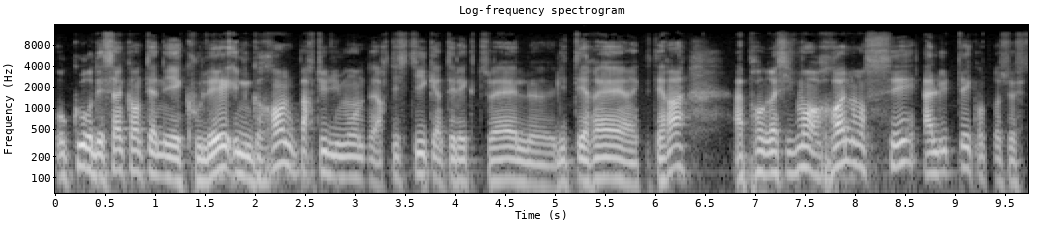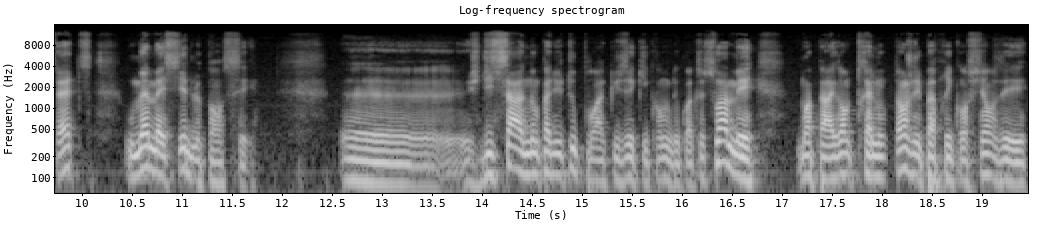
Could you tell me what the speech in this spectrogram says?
au cours des 50 années écoulées, une grande partie du monde artistique, intellectuel, euh, littéraire, etc., a progressivement renoncé à lutter contre ce fait, ou même à essayer de le penser. Euh, je dis ça non pas du tout pour accuser quiconque de quoi que ce soit, mais moi, par exemple, très longtemps, je n'ai pas pris conscience des,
